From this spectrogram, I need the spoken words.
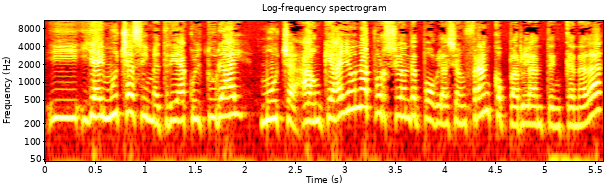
Y, hay mucha simetría cultural, mucha. Aunque haya una porción de población francoparlante en Canadá,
